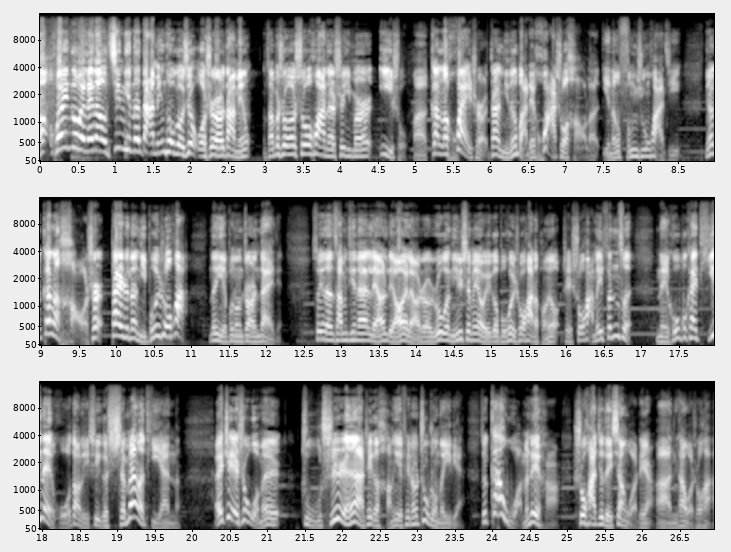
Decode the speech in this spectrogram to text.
好，欢迎各位来到今天的大明脱口秀，我是大明。咱们说说话呢是一门艺术啊，干了坏事，但是你能把这话说好了，也能逢凶化吉。你要干了好事，但是呢你不会说话，那也不能招人待见。所以呢，咱们今天聊聊一聊说，如果您身边有一个不会说话的朋友，这说话没分寸，哪壶不开提哪壶，到底是一个什么样的体验呢？哎，这也是我们主持人啊这个行业非常注重的一点，就干我们这行，说话就得像我这样啊。你看我说话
